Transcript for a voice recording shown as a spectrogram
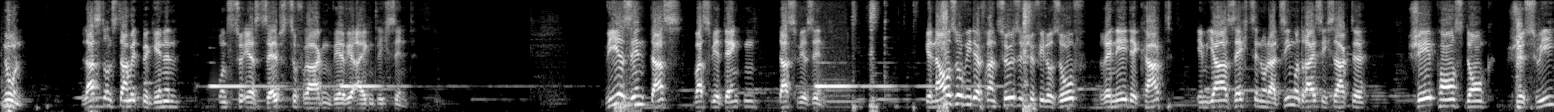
Nun, lasst uns damit beginnen, uns zuerst selbst zu fragen, wer wir eigentlich sind. Wir sind das, was wir denken, dass wir sind. Genauso wie der französische Philosoph René Descartes im Jahr 1637 sagte, Je pense donc, je suis,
